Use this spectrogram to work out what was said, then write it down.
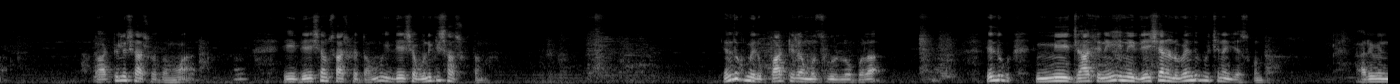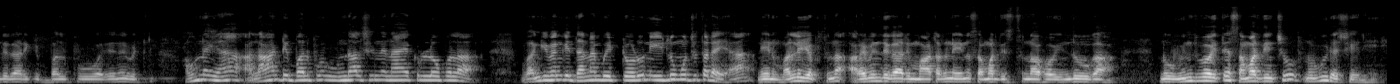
పార్టీలు శాశ్వతమా? ఈ దేశం శాశ్వతం ఈ దేశ ఉనికి శాశ్వతం ఎందుకు మీరు పార్టీల ముసుగుల లోపల? ఎందుకు నీ జాతిని నీ దేశాన్ని నువ్వెందుకు విచ్ఛిన్నం చేసుకుంటావు? అరవింద్ గారికి బల్బు అదేదో పెట్టి. అవునయ్యా అలాంటి బల్బు ఉండాల్సిందే నాయకుడి లోపల. వంగి వంగి దండం పెట్టోడు నీ ఇల్లు ముంచుతాడయ్యా. నేను మళ్ళీ చెప్తున్నా అరవింద్ గారి మాటలు నేను సమర్థిస్తున్నా ఓ హిందువుగా. నువ్వు హిందువు అయితే సమర్థించు నువ్వు వీడియో షేర్ చేయి.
